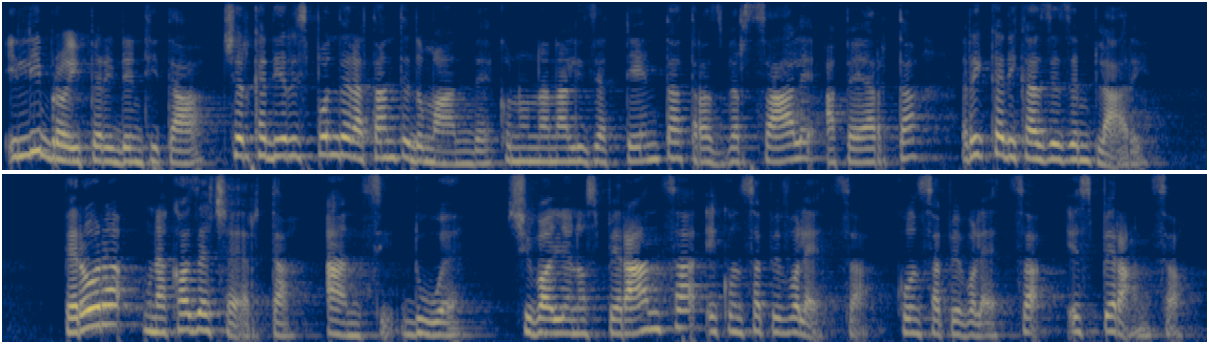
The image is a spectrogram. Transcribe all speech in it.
Il libro Iperidentità cerca di rispondere a tante domande con un'analisi attenta, trasversale, aperta, ricca di casi esemplari. Per ora una cosa è certa, anzi due. Ci vogliono speranza e consapevolezza, consapevolezza e speranza.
